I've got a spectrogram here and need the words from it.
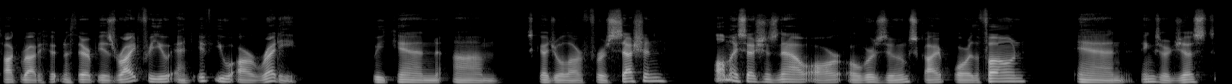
talk about if hypnotherapy is right for you. And if you are ready, we can um, schedule our first session. All my sessions now are over Zoom, Skype, or the phone, and things are just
